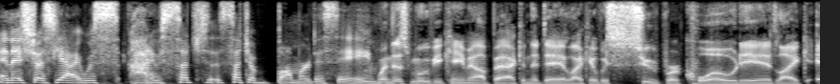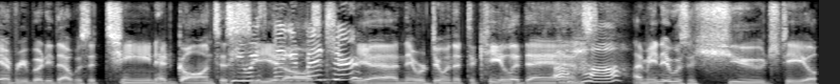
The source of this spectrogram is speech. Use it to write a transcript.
And it's just, yeah, it was, God, it was such such a bummer to see. When this movie came out back in the day, like it was super quoted. Like everybody that was a teen had gone to Pee-wee's see it Big all. Adventure? Yeah, and they were doing the tequila dance. Uh-huh. I mean, it was a huge deal.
